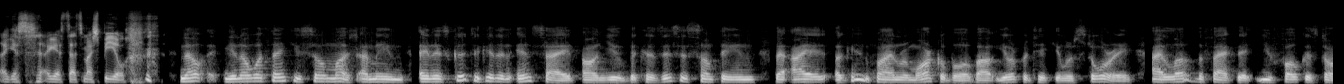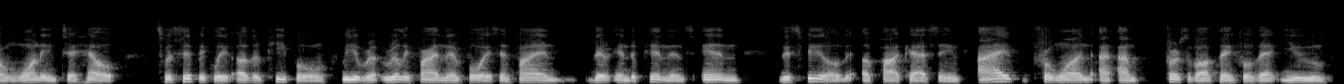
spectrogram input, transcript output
i guess i guess that's my spiel. No you know what? Thank you so much. I mean and it's good to get an insight on you because this is something that i again find remarkable about your particular story. I love the fact that you focused on wanting to help specifically other people, we re- really find their voice and find their independence in this field of podcasting. I, for one, I, I'm first of all thankful that you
